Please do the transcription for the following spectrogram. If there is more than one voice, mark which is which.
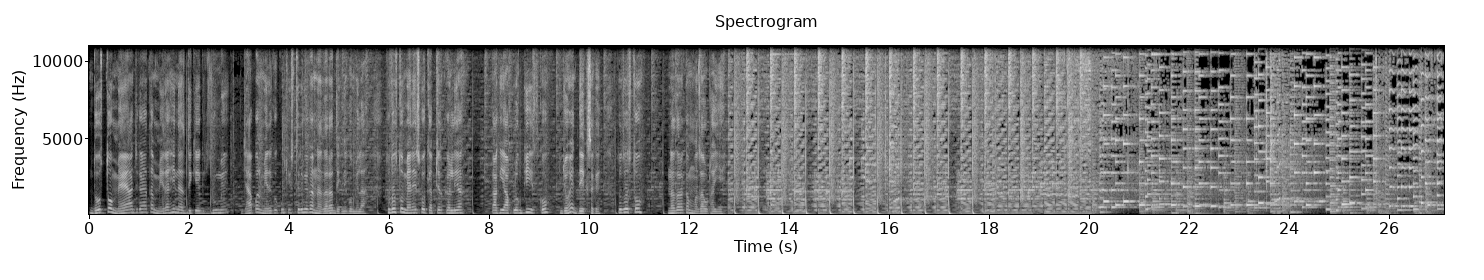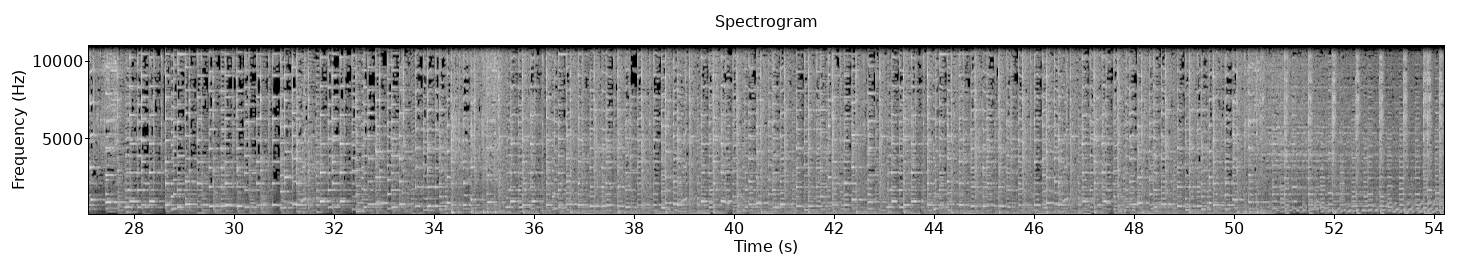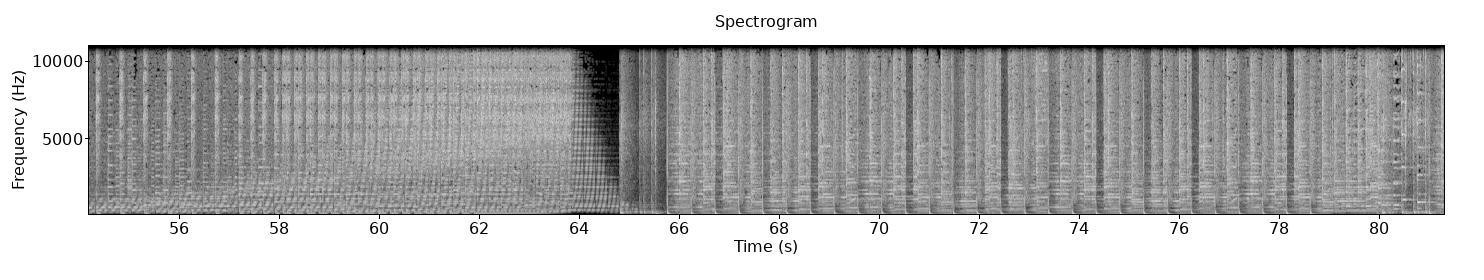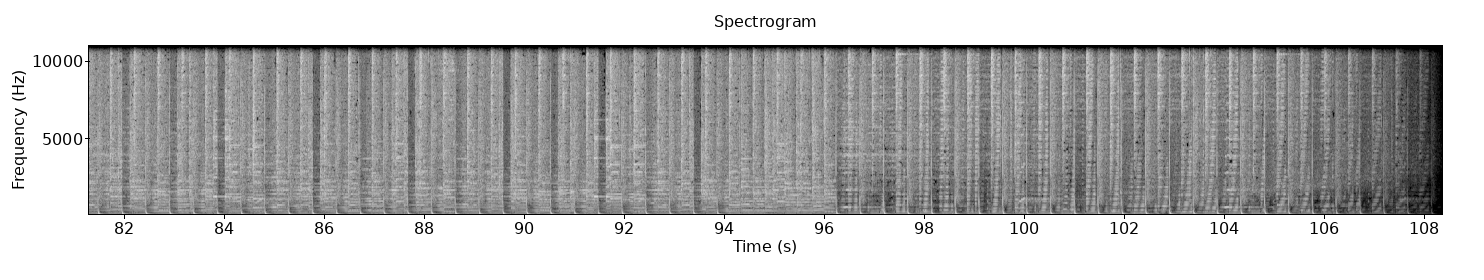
Speaker 1: दोस्तों, मैं आज गया था मेरा ही नज़दीकी एक जू में, जहाँ पर मेरे को कुछ इस तरीके का नज़ारा देखने को मिला। तो दोस्तों, मैंने इसको कैप्चर कर लिया, ताकि आप लोग भी इसको जो है देख सकें। तो दोस्तों, नज़ारा का मज़ा उठाइए।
